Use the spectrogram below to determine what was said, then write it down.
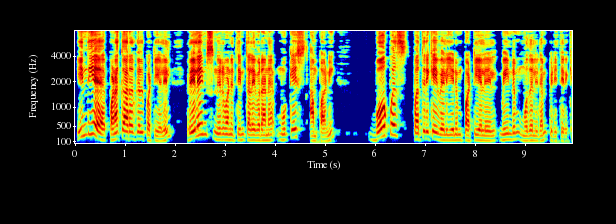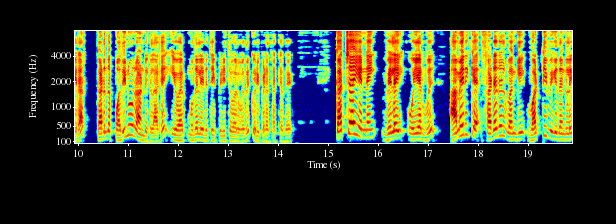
இந்திய பணக்காரர்கள் பட்டியலில் ரிலையன்ஸ் நிறுவனத்தின் தலைவரான முகேஷ் அம்பானி போபஸ் பத்திரிகை வெளியிடும் பட்டியலில் மீண்டும் முதலிடம் பிடித்திருக்கிறார். கடந்த பதினோரு ஆண்டுகளாக இவர் முதலிடத்தை பிடித்து வருவது குறிப்பிடத்தக்கது. கச்சா எண்ணெய் விலை உயர்வு அமெரிக்க பெடரல் வங்கி வட்டி விகிதங்களை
